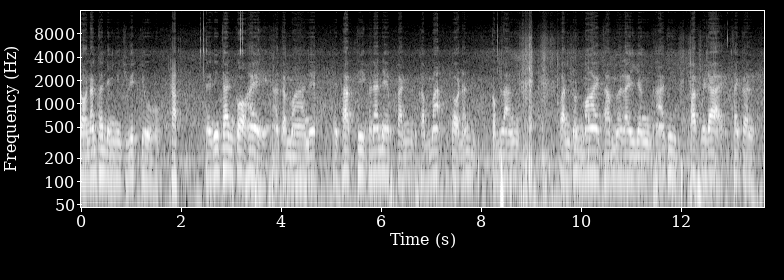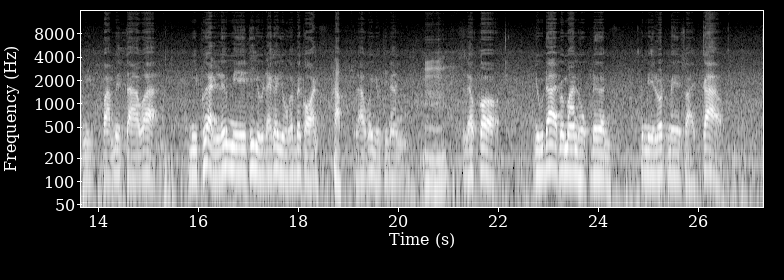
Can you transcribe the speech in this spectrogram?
ตอนนั้นท่านยังมีชีวิตอยู่ ครับ แต่ที่ท่านก็ให้อาตมาเนี่ย ให้พักที่คณะเนบกันกรรมะ ตอนนั้นกำลังปั่นต้นไม้ทำอะไรยังหาที่พักไม่ได้ท่านก็มีความเมตตาว่ามีเพื่อนหรือมีที่อยู่ใดก็อยู่กันไปก่อน ครับ เราก็อยู่ที่นั่นอืมแล้วก็อยู่ได้ประมาณหกเดือน ก็มีรถเมล์สายเก้าต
